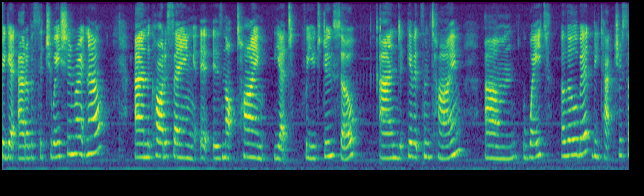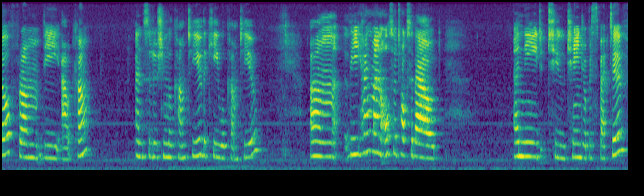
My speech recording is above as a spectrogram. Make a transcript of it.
to get out of a situation right now. And the card is saying it is not time yet for you to do so. And give it some time. Um, wait a little bit. Detach yourself from the outcome. And the solution will come to you. The key will come to you. Um, the hangman also talks about a need to change your perspective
